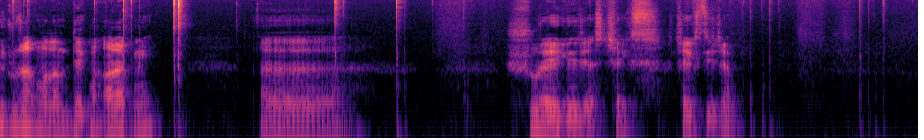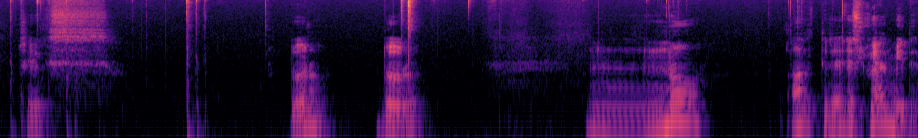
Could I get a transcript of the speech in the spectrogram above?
hiç uzatmadan direkt Arachne ee, şuraya gireceğiz. Checks. Checks diyeceğim. Checks. Doğru mu? Doğru. Hmm, no. Alt dire SQL miydi?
